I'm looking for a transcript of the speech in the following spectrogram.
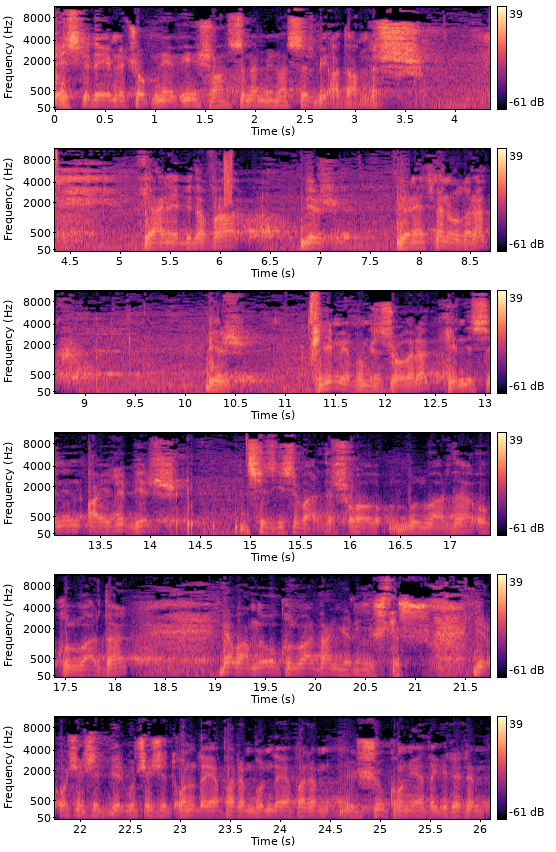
eski deyimle çok nevi şahsına münasır bir adamdır. Yani bir defa bir yönetmen olarak bir film yapımcısı olarak kendisinin ayrı bir çizgisi vardır. O bulvarda, o kulvarda devamlı o kulvardan yürümüştür. Bir o çeşit, bir bu çeşit, onu da yaparım, bunu da yaparım, şu konuya da girerim,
